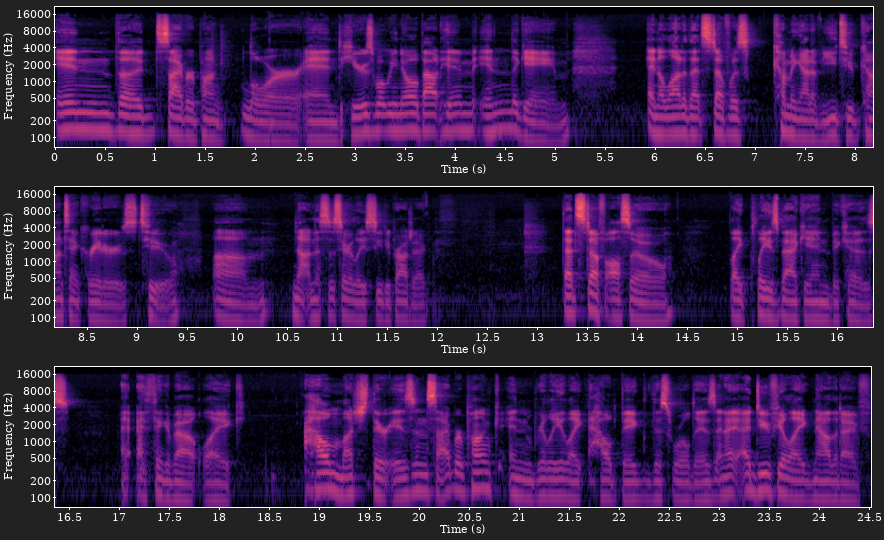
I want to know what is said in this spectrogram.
in the cyberpunk lore and here's what we know about him in the game. And a lot of that stuff was coming out of youtube content creators too um, not necessarily CD Projekt that stuff also like plays back in because I, I think about like how much there is in cyberpunk and really like how big this world is. And I, I do feel like now that i've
